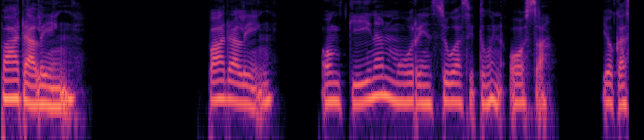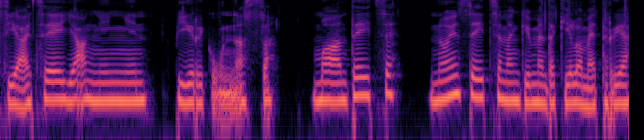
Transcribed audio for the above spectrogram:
Padaling. Padaling on Kiinan muurin suosituin osa, joka sijaitsee Yangingin piirikunnassa maanteitse noin 70 kilometriä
